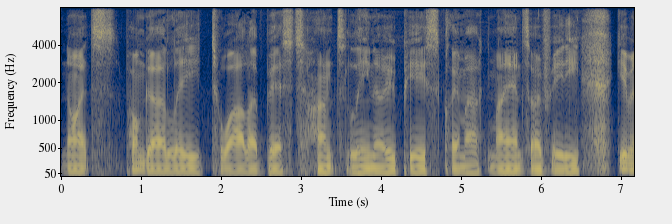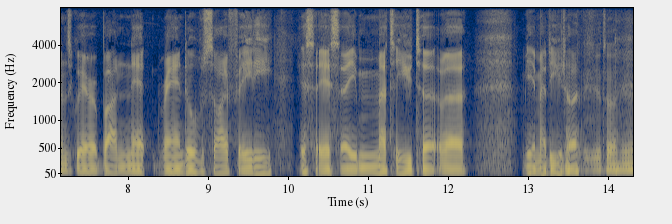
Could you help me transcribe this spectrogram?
Knights, Ponga, Lee, Tuala, Best, Hunt, Lino, Pearce, Klemmer, Mayan, Saifiti, Gibbons, Guerra, Barnett, Randall, Saifiti, SASA, Mata'utia, uh, yeah, Mata'utia. Utah, yeah.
